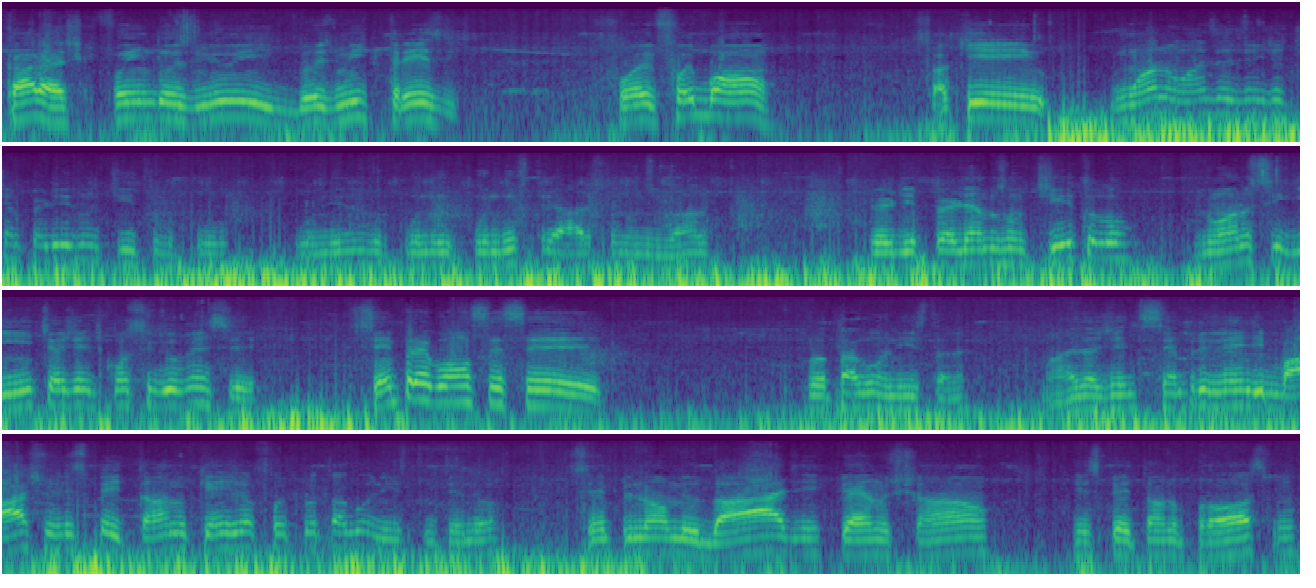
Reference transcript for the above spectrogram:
Cara, acho que foi em 2000 2013. Foi, foi bom. Só que um ano antes a gente já tinha perdido um título pro, pro, pro, pro Industriário, se não me engano. Perdi, perdemos um título, no ano seguinte a gente conseguiu vencer. Sempre é bom você ser protagonista, né? Mas a gente sempre vem de baixo respeitando quem já foi protagonista, entendeu? Sempre na humildade, pé no chão, respeitando o próximo,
